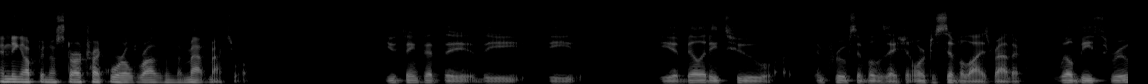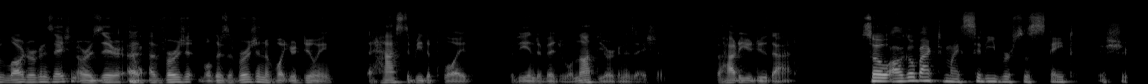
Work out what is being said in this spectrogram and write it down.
ending up in a Star Trek world rather than a Mad Max world. Do you think that the the the the ability to improve civilization or to civilize rather will be through large organization or is there a, a version well there's a version of what you're doing that has to be deployed for the individual not the organization so how do you do that So I'll go back to my city versus state issue.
